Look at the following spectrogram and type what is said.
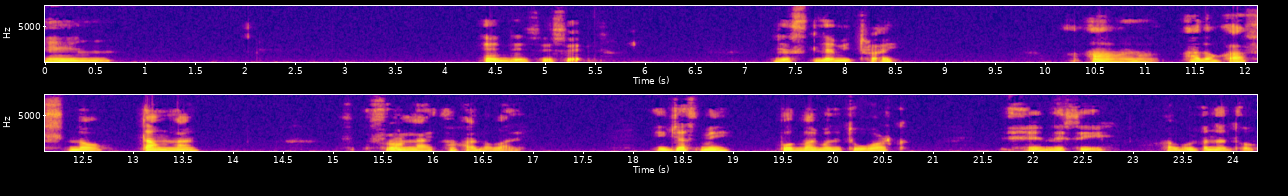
and and this is it. Just let me try. Uh, I don't have no downline front line I have nobody. It's just me put my money to work and let's see how we're gonna do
